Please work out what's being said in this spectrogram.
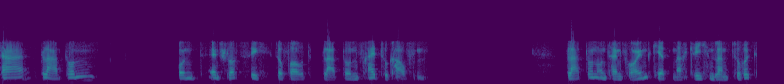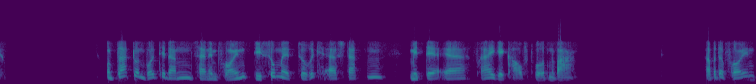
sah Platon und entschloss sich sofort, Platon freizukaufen. Platon und sein Freund kehrten nach Griechenland zurück. Und Platon wollte dann seinem Freund die Summe zurückerstatten, mit der er freigekauft worden war. Aber der Freund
